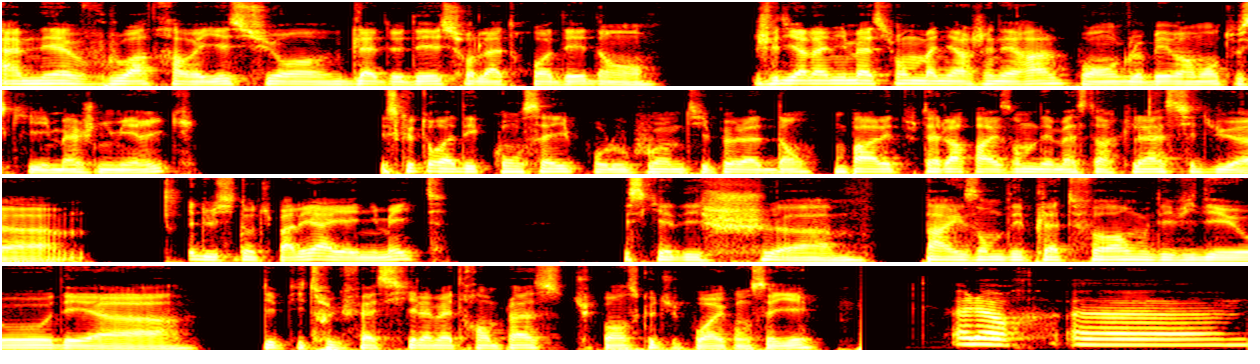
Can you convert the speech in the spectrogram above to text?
euh, amenés à vouloir travailler sur de la 2D, sur de la 3D, dans, je vais dire l'animation de manière générale, pour englober vraiment tout ce qui est image numérique, est-ce que tu aurais des conseils pour le coup un petit peu là-dedans? On parlait tout à l'heure par exemple des masterclass et du, euh, du site dont tu parlais, iAnimate. Est-ce qu'il y a des, par exemple des plateformes ou des vidéos, des, des petits trucs faciles à mettre en place, tu penses que tu pourrais conseiller? Alors, euh,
